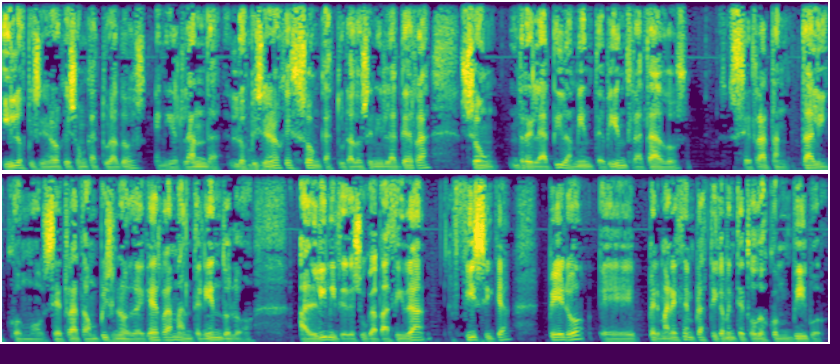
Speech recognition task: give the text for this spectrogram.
y los prisioneros que son capturados en Irlanda. Los prisioneros que son capturados en Inglaterra son relativamente bien tratados, se tratan tal y como se trata a un prisionero de guerra, manteniéndolo al límite de su capacidad física, pero eh, permanecen prácticamente todos con vivo,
